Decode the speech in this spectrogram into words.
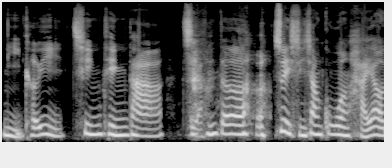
你可以倾听他。真的，所以形象顾问还要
